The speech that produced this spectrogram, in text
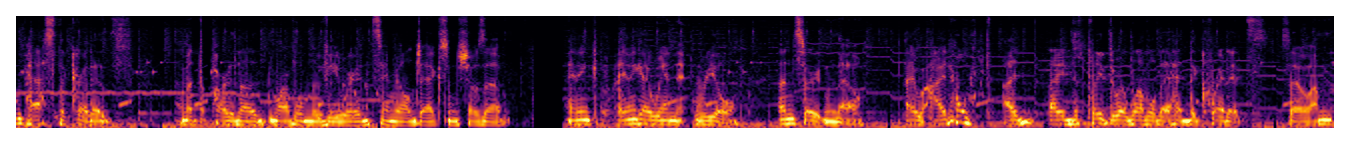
I'm past the credits. I'm at the part of the Marvel movie where Samuel Jackson shows up. I think I think I win real. Uncertain though. I, I don't I I just played through a level that had the credits. So I'm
